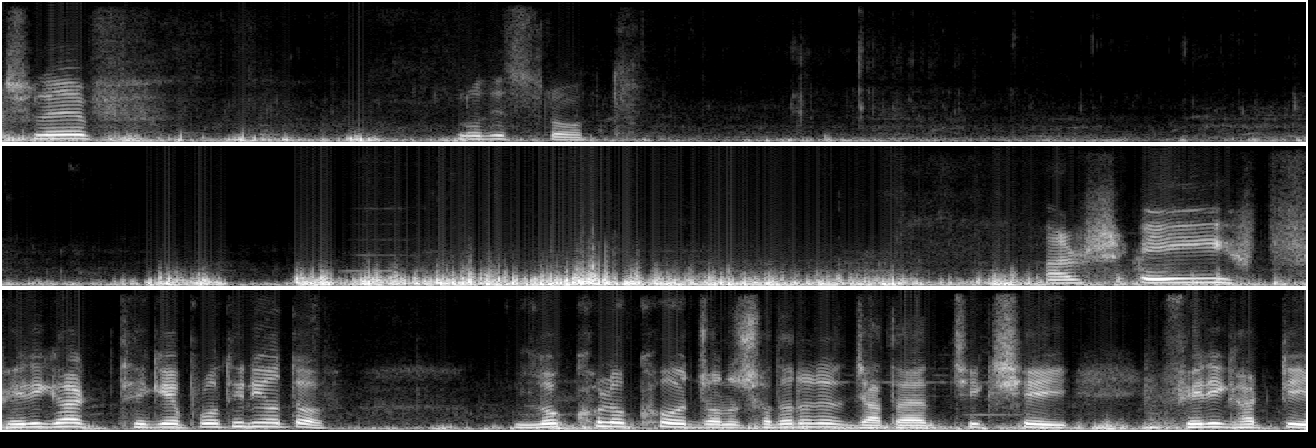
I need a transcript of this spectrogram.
আসলে নদীর স্রোত। আর এই ফেরিঘাট থেকে প্রতিনিয়ত লক্ষ লক্ষ জনসাধারণের যাতায়াত, ঠিক সেই ফেরিঘাটটি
